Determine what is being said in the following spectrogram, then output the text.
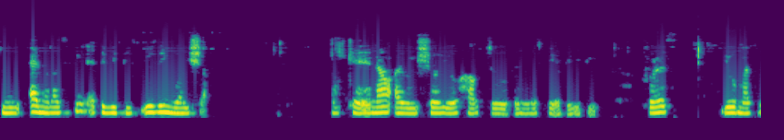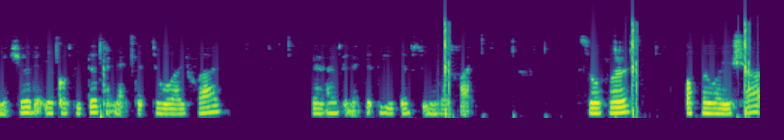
to analyze activities using Wireshark. Okay, now I will show you how to analyze PIN activity. First, you must make sure that your computer connected to Wi-Fi and I'm connected to UTM student Wi-Fi. So first, open Wireshark.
